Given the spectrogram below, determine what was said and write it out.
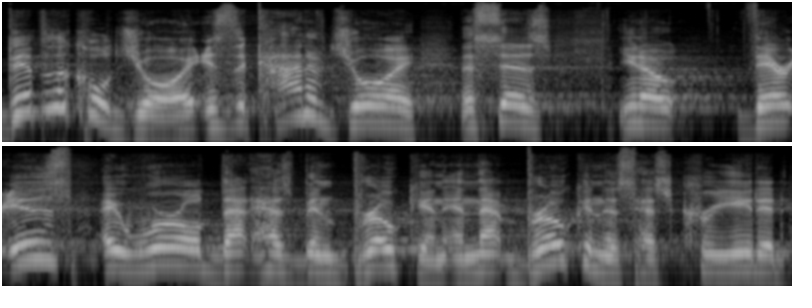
Biblical joy is the kind of joy that says, you know, there is a world that has been broken, and that brokenness has created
